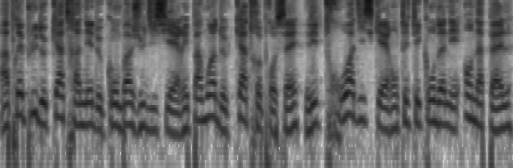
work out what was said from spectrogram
Après plus de quatre années de combats judiciaires et pas moins de quatre procès, les trois disquaires ont été condamnés en appel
